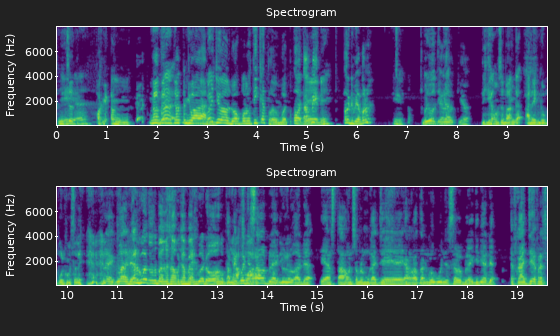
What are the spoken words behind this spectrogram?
Iya. Pakai eng. Gua- genjot penjualan. Gue jual 20 tiket loh buat Oh, KJ tapi- ini. Oh demi apa lu? Iya. Gue jual tiga. Tiga nggak usah bangga. Ada yang 20 masalahnya. Blay, gue ada Kan gue tetap bangga sama pencapaian gue dong. Tapi gue nyesel Blay dulu ada yang setahun sebelum KJ yang angkatan gue gue nyesel Blay jadi ada FKJ Fresh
